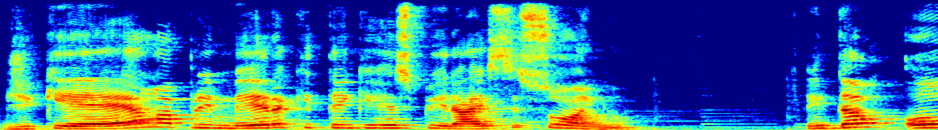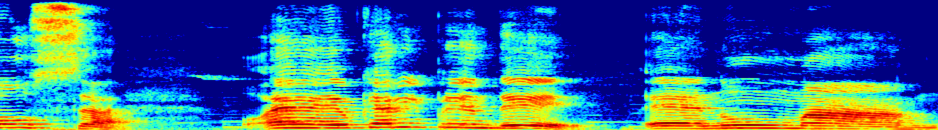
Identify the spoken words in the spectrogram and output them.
de que é ela a primeira que tem que respirar esse sonho. Então, ouça, é, eu quero empreender é, numa.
